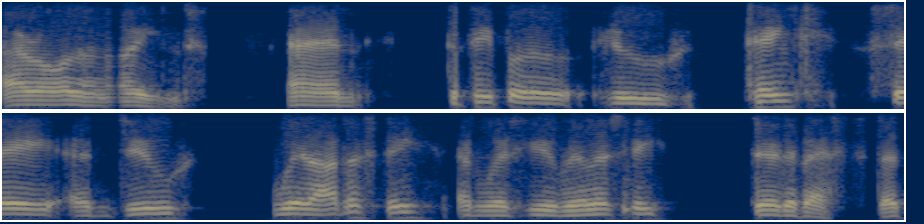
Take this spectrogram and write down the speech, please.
are all aligned. And the people who think, say, and do with honesty and with humility, they're the best. That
